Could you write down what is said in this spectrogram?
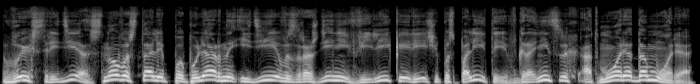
В их среде снова стали популярны идеи возрождения Великой Речи Посполитой в границах от моря до моря.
